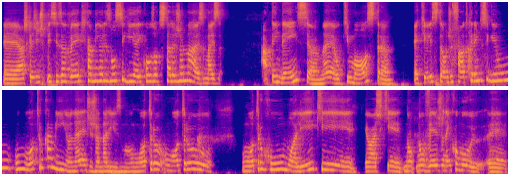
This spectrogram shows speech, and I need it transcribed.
É, acho que a gente precisa ver que caminho eles vão seguir aí com os outros telejornais, mas a tendência, né, o que mostra é que eles estão de fato querendo seguir um, um outro caminho, né, de jornalismo, um outro, um outro, um outro rumo ali que eu acho que não, não vejo nem como é,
